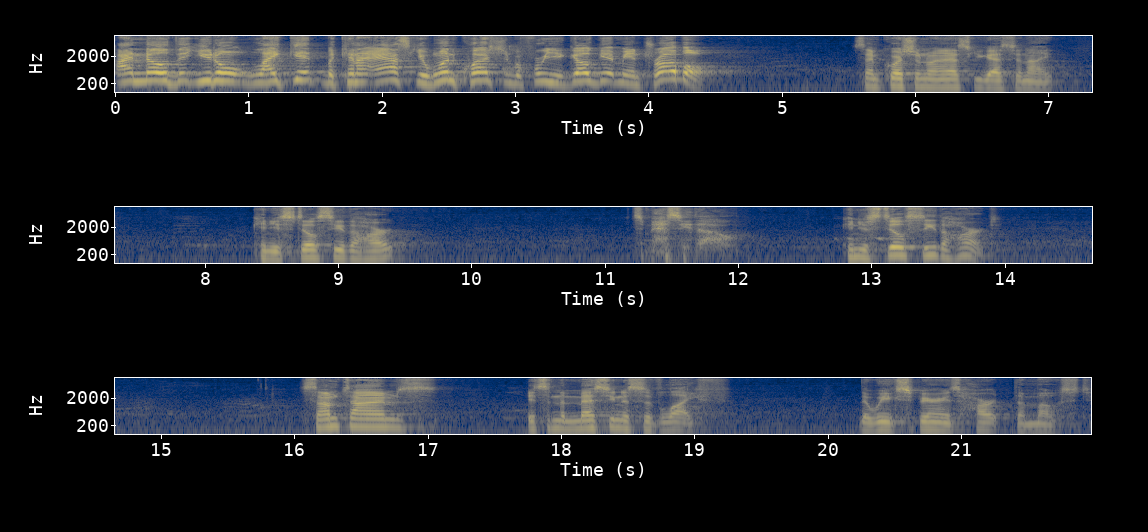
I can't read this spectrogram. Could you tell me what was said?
I know that you don't like it, but can I ask you one question before you go get me in trouble? Same question I ask you guys tonight. Can you still see the heart? It's messy, though. Can you still see the heart? Sometimes it's in the messiness of life that we experience heart the most.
